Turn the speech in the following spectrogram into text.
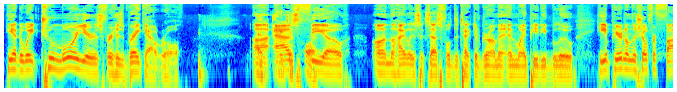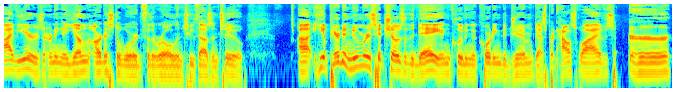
he had to wait two more years for his breakout role uh, as. Theo on the highly successful detective drama NYPD Blue. He appeared on the show for five years, earning a Young Artist Award for the role in 2002. Uh, he appeared in numerous hit shows of the day, including According to Jim, Desperate Housewives, Er,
